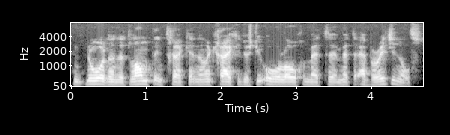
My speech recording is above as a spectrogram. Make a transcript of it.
in het noorden het land intrekken. En dan krijg je dus die oorlogen met, uh, met de Aboriginals.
